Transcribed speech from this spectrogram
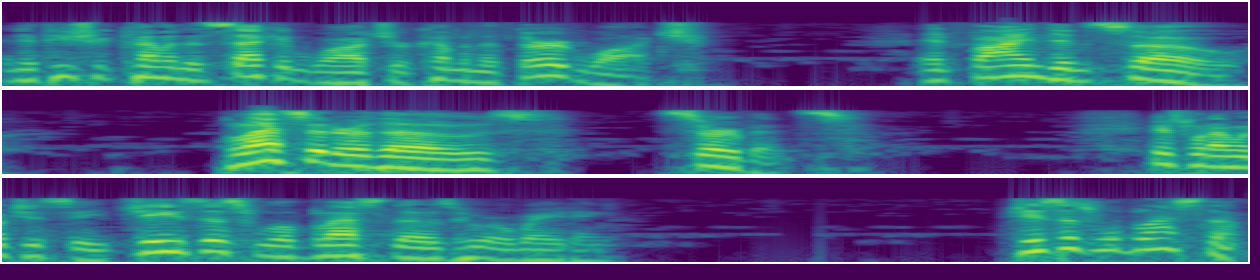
And if he should come in the second watch or come in the third watch, and find them so, blessed are those servants. Here's what I want you to see Jesus will bless those who are waiting. Jesus will bless them.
